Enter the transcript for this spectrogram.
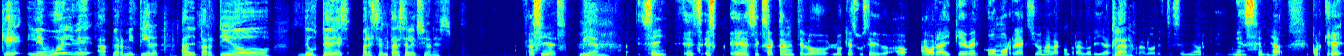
que le vuelve a permitir al partido de ustedes presentarse elecciones. Así es. Bien. Sí, es, es, exactamente lo, que ha sucedido. Ahora hay que ver cómo reacciona la Contraloría. Claro. El Contralor, este señor que me ha enseñado. Porque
